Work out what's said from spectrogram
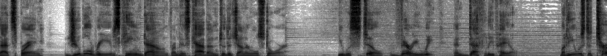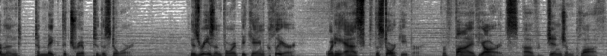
That spring, Jubal Reeves came down from his cabin to the general store. He was still very weak and deathly pale, but he was determined to make the trip to the store. His reason for it became clear when he asked the storekeeper for five yards of gingham cloth.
